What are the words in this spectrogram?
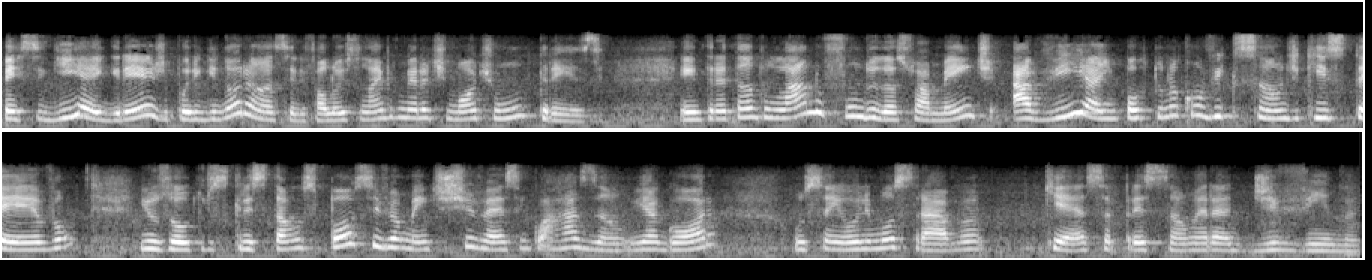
perseguia a igreja por ignorância. Ele falou isso lá em 1 Timóteo 1,13. Entretanto, lá no fundo da sua mente havia a importuna convicção de que Estevão e os outros cristãos possivelmente estivessem com a razão. E agora o Senhor lhe mostrava que essa pressão era divina.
